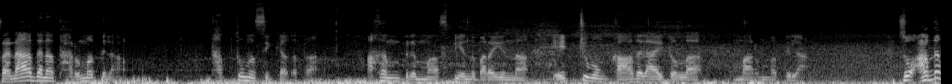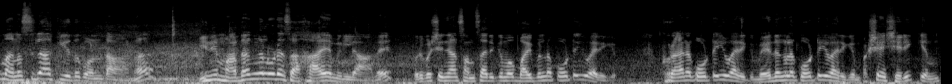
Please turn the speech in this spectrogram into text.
സനാതന ധർമ്മത്തിലാണ് തത്വമസിക്കകത്താണ്. അഹം ബ്രഹ്മാസ്മി എന്ന് പറയുന്ന ഏറ്റവും കാതലായിട്ടുള്ള മർമ്മത്തിലാണ്. സോ അത് മനസ്സിലാക്കിയത് കൊണ്ടാണ് ഇനി മതങ്ങളുടെ സഹായമില്ലാതെ ഒരുപക്ഷെ ഞാൻ സംസാരിക്കുമ്പോൾ ബൈബിളിനെ കോട്ട് ചെയ്യുമായിരിക്കും ഖുറാനെ കോട്ട് ചെയ്യുമായിരിക്കും വേദങ്ങളെ കോട്ട് ചെയ്യുമായിരിക്കും പക്ഷേ ശരിക്കും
